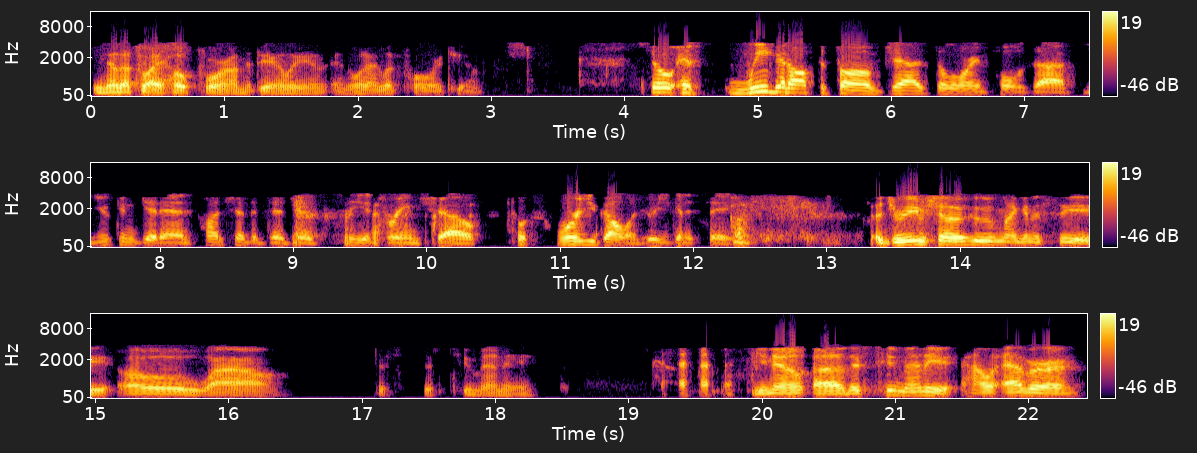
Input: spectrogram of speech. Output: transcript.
you know, that's what I hope for on the daily and, and what I look forward to. So if we get off the phone, Jazz DeLorean pulls up, you can get in, punch in the digits, see a dream show. Where are you going? Who are you going to see? A dream show. Who am I going to see? Oh wow, there's there's too many. you know, uh, there's too many. However,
